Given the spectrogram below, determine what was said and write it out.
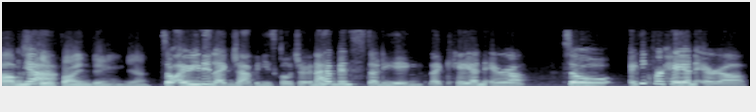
Um, I'm yeah. still finding yeah. So I really like Japanese culture, and I have been studying like Heian era. So I think for Heian era,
